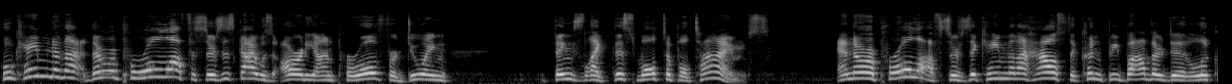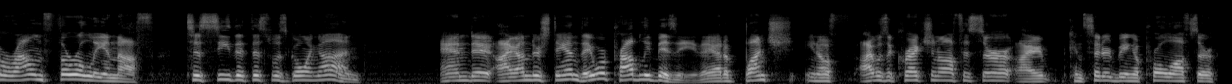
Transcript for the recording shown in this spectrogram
who came to that. There were parole officers. This guy was already on parole for doing things like this multiple times. And there were parole officers that came to the house that couldn't be bothered to look around thoroughly enough to see that this was going on. And uh, I understand they were probably busy. They had a bunch, you know, if I was a correction officer. I considered being a parole officer.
